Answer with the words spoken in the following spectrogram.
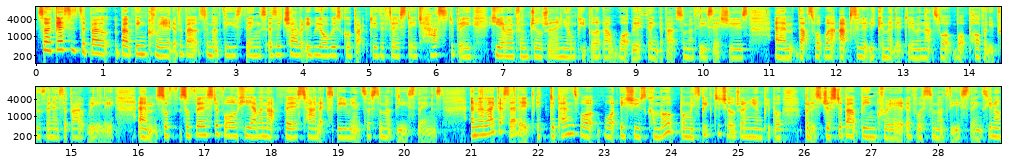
So I guess it's about about being creative about some of these things. As a charity, we always go back to the first stage has to be hearing from children and young people about what they think about some of these issues. Um, that's what we're absolutely committed to, and that's what what poverty proofing is about, really. Um, so so first of all, hearing that first hand experience of some of these things, and then, like I said, it it depends what what issues come up when we speak to children and young people. But it's just about being creative with some of these things. You know,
